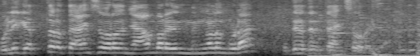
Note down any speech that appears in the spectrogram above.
പുള്ളിക്ക് എത്ര താങ്ക്സ് പറയുന്നത് ഞാൻ പറയുന്നു നിങ്ങളും കൂടെ ഇദ്ദേഹത്തിന് താങ്ക്സ് പറയുക.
